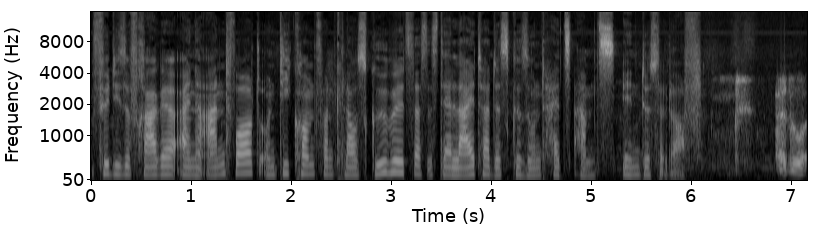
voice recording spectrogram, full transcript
für diese Frage eine Antwort und die kommt von Klaus Goebbels, das ist der Leiter des Gesundheitsamts in Düsseldorf. Also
